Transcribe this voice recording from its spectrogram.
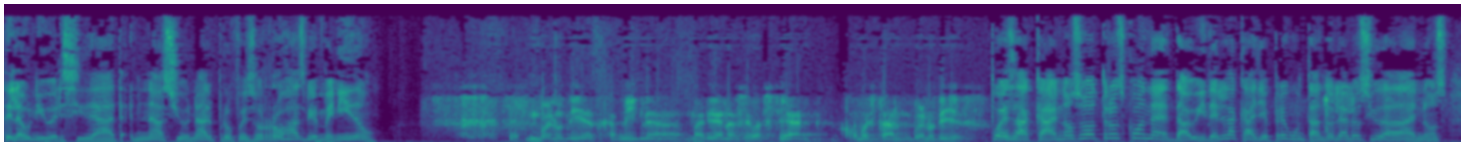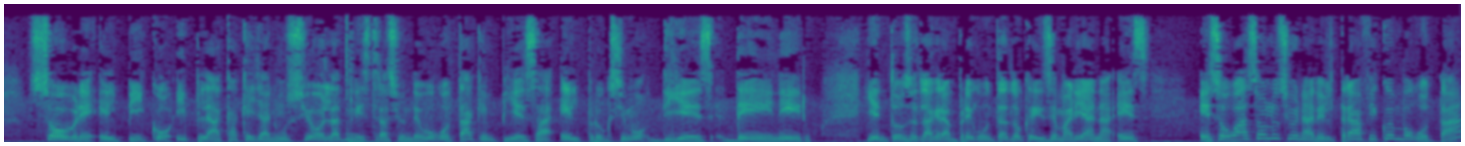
de la Universidad Nacional. Profesor Rojas, bienvenido. Buenos días, Camila, Mariana, Sebastián. ¿Cómo están? Buenos días. Pues acá nosotros con eh, David en la calle preguntándole a los ciudadanos sobre el pico y placa que ya anunció la administración de Bogotá, que empieza el próximo 10 de enero. Y entonces la gran pregunta es lo que dice Mariana, es, ¿eso va a solucionar el tráfico en Bogotá?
